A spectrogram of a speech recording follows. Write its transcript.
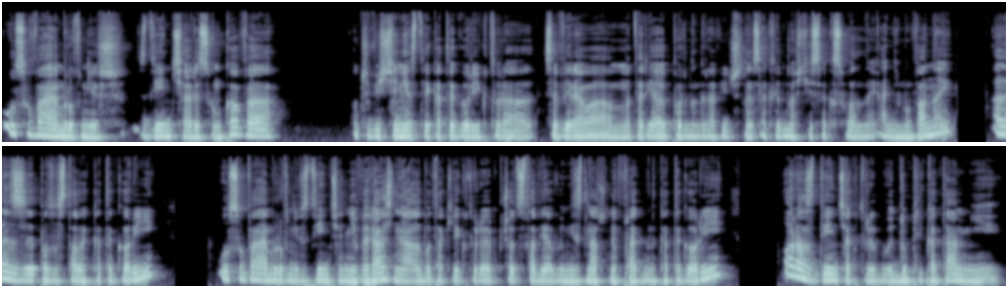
Usuwałem również zdjęcia rysunkowe, oczywiście nie z tej kategorii, która zawierała materiały pornograficzne z aktywności seksualnej animowanej, ale z pozostałych kategorii. Usuwałem również zdjęcia niewyraźne albo takie, które przedstawiały nieznaczny fragment kategorii oraz zdjęcia, które były duplikatami i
